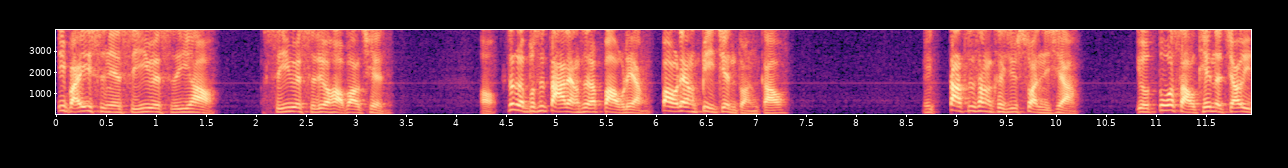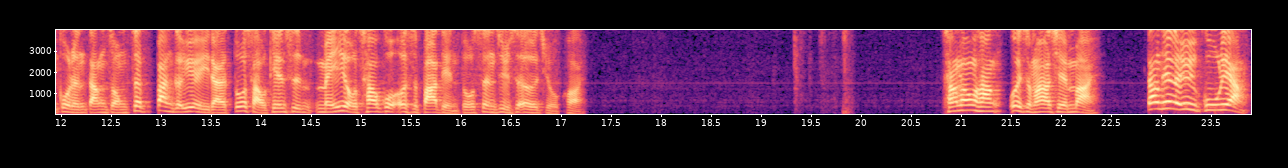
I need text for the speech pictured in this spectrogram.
一百一十年十一月十一号、十一月十六号，抱歉，哦，这个不是大量，这叫爆量，爆量必见短高。你大致上可以去算一下，有多少天的交易过程当中，这半个月以来多少天是没有超过二十八点多，甚至于是二十九块。长隆行为什么要先卖？当天的预估量。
